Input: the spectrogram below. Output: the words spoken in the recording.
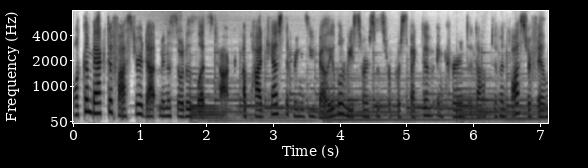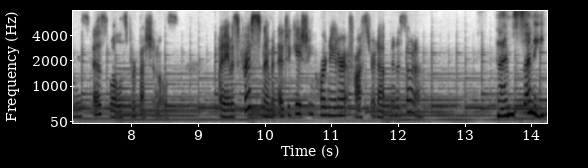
Welcome back to Foster Adopt Minnesota's Let's Talk, a podcast that brings you valuable resources for prospective and current adoptive and foster families, as well as professionals. My name is Chris, and I'm an education coordinator at Foster Adopt Minnesota. And I'm Sunny,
